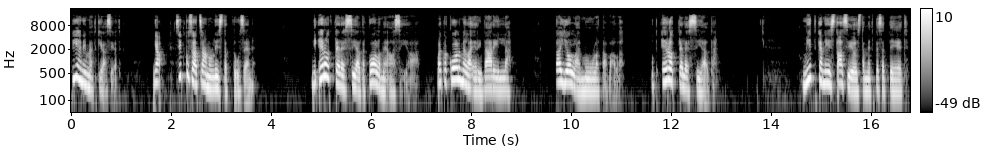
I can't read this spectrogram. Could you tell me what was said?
pienimmätkin asiat. Ja sitten kun sä oot saanut listattua sen, niin erottele sieltä kolme asiaa. Vaikka kolmella eri värillä tai jollain muulla tavalla. Mutta erottele sieltä. Mitkä niistä asioista, mitkä sä teet,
